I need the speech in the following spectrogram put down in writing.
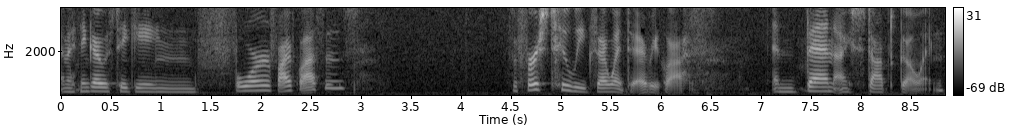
And I think I was taking 4 or 5 classes. The first 2 weeks I went to every class. And then I stopped going.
